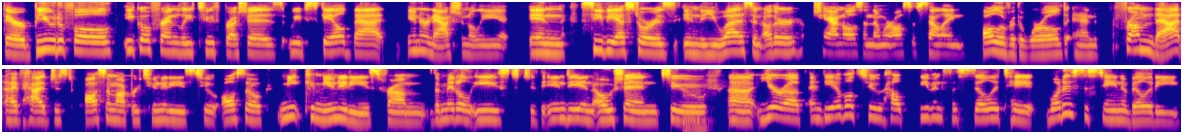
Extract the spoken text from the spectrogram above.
They're beautiful, eco friendly toothbrushes. We've scaled that internationally in CVS stores in the US and other channels. And then we're also selling all over the world. And from that, I've had just awesome opportunities to also meet communities from the Middle East to the Indian Ocean to mm. uh, Europe and be able to help even facilitate what is sustainability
